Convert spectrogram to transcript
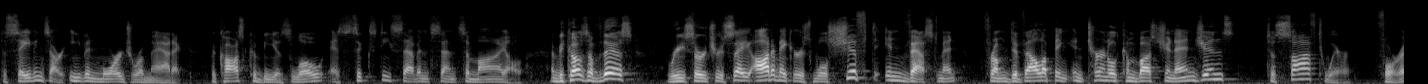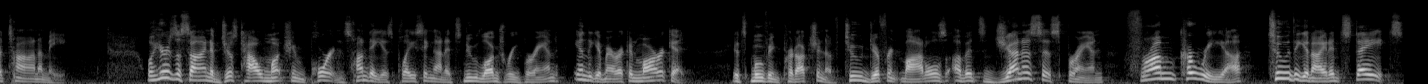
the savings are even more dramatic. The cost could be as low as 67 cents a mile. And because of this, researchers say automakers will shift investment from developing internal combustion engines to software for autonomy. Well, here's a sign of just how much importance Hyundai is placing on its new luxury brand in the American market. It's moving production of two different models of its Genesis brand from Korea to the United States.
